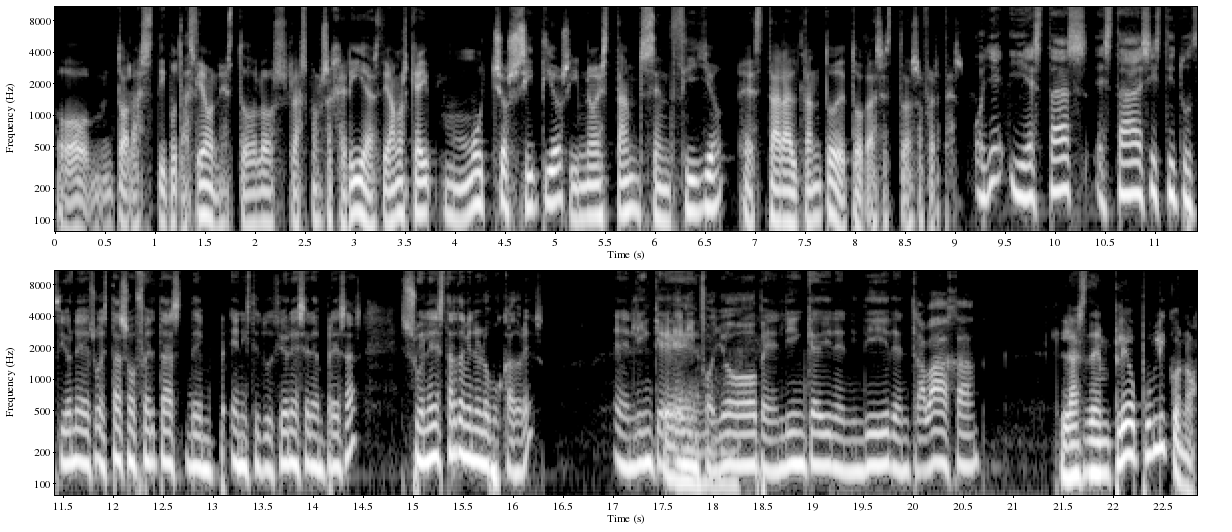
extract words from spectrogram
O todas las diputaciones, todas las consejerías, digamos que hay muchos sitios y no es tan sencillo estar al tanto de todas estas ofertas. Oye, ¿y estas, estas instituciones o estas ofertas de, en instituciones, en empresas, suelen estar también en los buscadores? En LinkedIn, en Em. Infojob, en LinkedIn, en Indeed, en Trabaja. Las de empleo público no.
